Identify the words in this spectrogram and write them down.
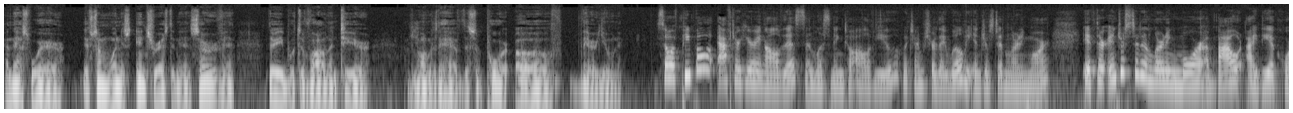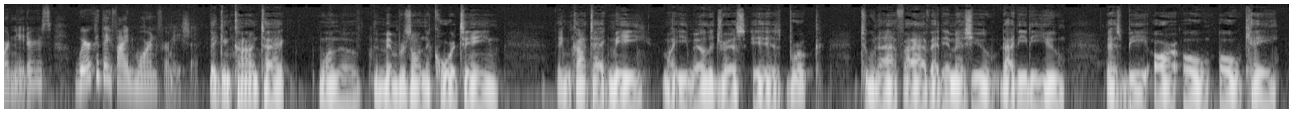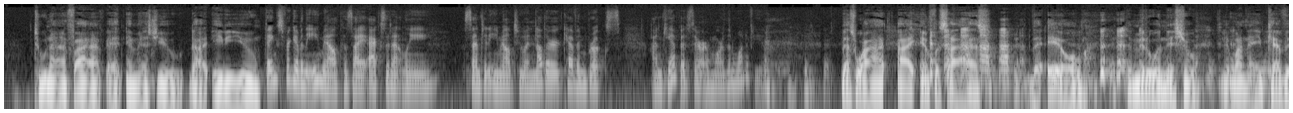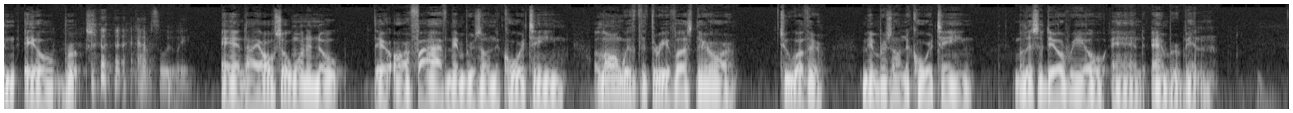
and that's where if someone is interested in serving, they're able to volunteer as long as they have the support of their unit. So, if people, after hearing all of this and listening to all of you, which I'm sure they will be interested in learning more, if they're interested in learning more about IDEA coordinators, where could they find more information? They can contact one of the members on the core team. They can contact me. My email address is brook295 at msu.edu. That's B R O O K 295 at msu.edu. Thanks for giving the email because I accidentally sent an email to another Kevin Brooks on campus. There are more than one of you. That's why I emphasize the L, the middle initial in my name, Kevin L. Brooks. Absolutely. And I also want to note there are five members on the core team. Along with the three of us, there are two other members on the core team Melissa Del Rio and Amber Benton.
